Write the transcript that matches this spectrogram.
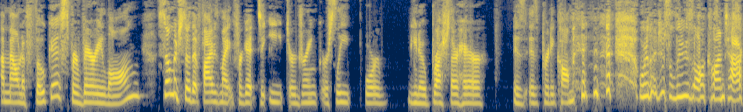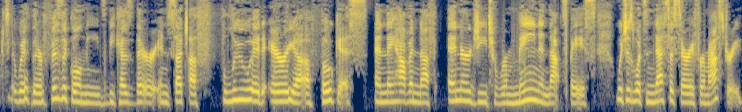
amount of focus for very long. So much so that fives might forget to eat or drink or sleep or, you know, brush their hair is is pretty common where they just lose all contact with their physical needs because they're in such a fluid area of focus and they have enough energy to remain in that space which is what's necessary for mastery.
